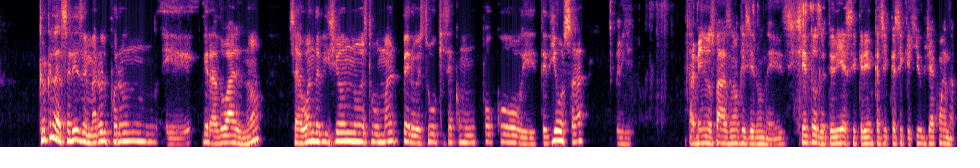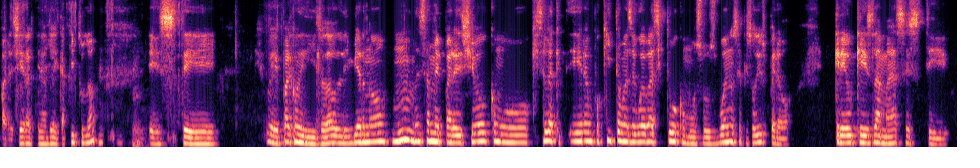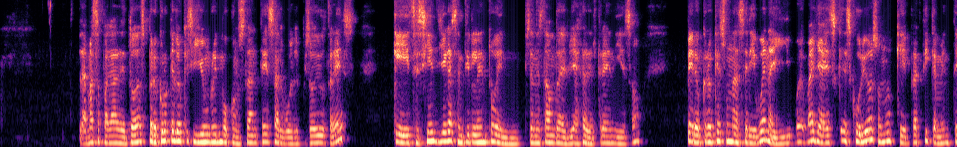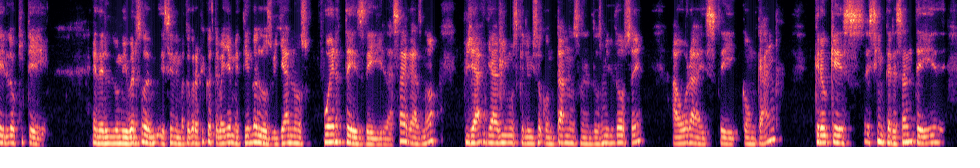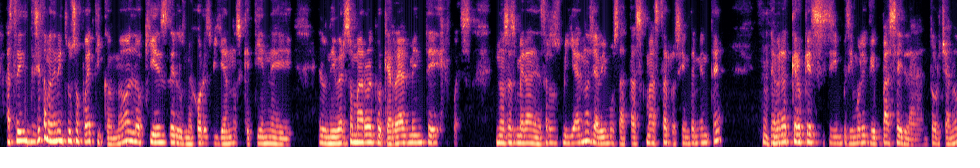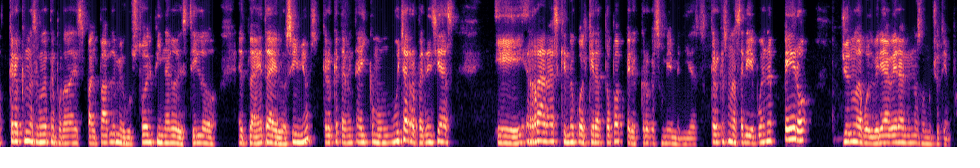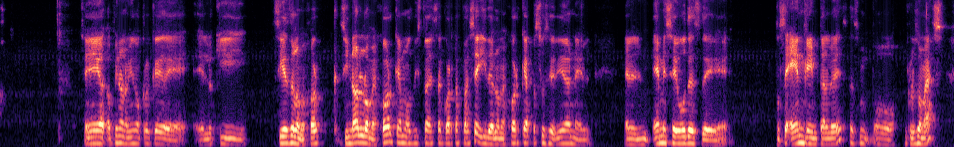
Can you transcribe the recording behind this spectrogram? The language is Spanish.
Creo que las series de Marvel fueron eh, gradual, ¿no? O sea, WandaVision no estuvo mal, pero estuvo quizá como un poco eh, tediosa. Y también los fans, ¿no? Que hicieron eh, cientos de teorías que querían casi casi que Hugh Jackman apareciera al final del capítulo. Este. Eh, Falcon y Soldado del Invierno, mm, esa me pareció como quizá la que era un poquito más de hueva, sí tuvo como sus buenos episodios, pero creo que es la más, este, la más apagada de todas, pero creo que lo que siguió un ritmo constante, salvo el episodio 3, que se siente, llega a sentir lento en, pues, en esta onda del viaje del tren y eso, pero creo que es una serie buena y vaya, es, es curioso, ¿no? Que prácticamente Loki te, en el universo cinematográfico te vaya metiendo a los villanos fuertes de las sagas, ¿no? Pues ya, ya vimos que lo hizo con Thanos en el 2012, ahora este, con Kang. Creo que es, es interesante, hasta de cierta manera incluso poético, ¿no? Loki es de los mejores villanos que tiene el universo Marvel porque realmente, pues, no se esmeran en ser sus villanos. Ya vimos a Taskmaster recientemente. De verdad creo que es sim- simbólico que pase la antorcha, ¿no? Creo que una segunda temporada es palpable, me gustó el final al estilo El planeta de los simios, creo que también hay como muchas referencias eh, raras que no cualquiera topa, pero creo que son bienvenidas. Creo que es una serie buena, pero yo no la volvería a ver al menos en mucho tiempo. Sí, opino lo mismo, creo que eh, Loki sí es de lo mejor, si no lo mejor que hemos visto en esta cuarta fase y de lo mejor que ha sucedido en el, el MCU desde, no sé, Endgame tal vez, o incluso más.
